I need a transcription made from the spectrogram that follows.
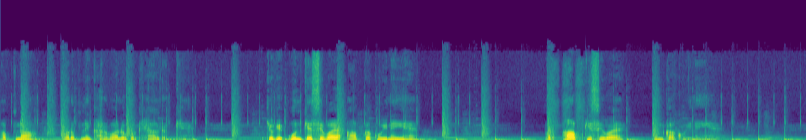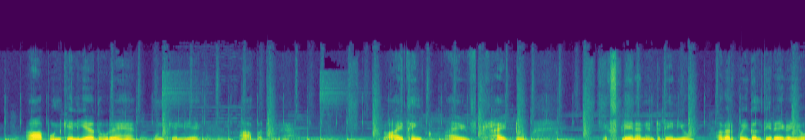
अपना और अपने घर वालों का ख्याल रखें, क्योंकि उनके सिवाय आपका कोई नहीं है और आपके सिवाय उनका कोई नहीं है। आप उनके लिए अधूरे हैं, उनके लिए आप अधूरे हैं। I think I try to explain and entertain you अगर कोई गलती रह गई हो,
